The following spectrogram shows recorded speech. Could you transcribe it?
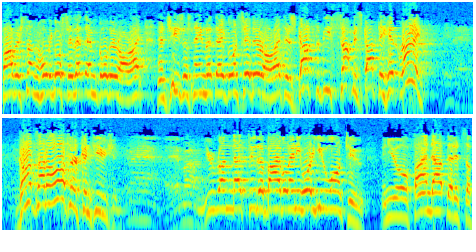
Father, Son, and Holy Ghost say, let them go, they're alright. In Jesus' name, let they go and say they're alright. There's got to be something, it's got to hit right. God's not an author of confusion. Amen. You run that through the Bible anywhere you want to, and you'll find out that it's a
